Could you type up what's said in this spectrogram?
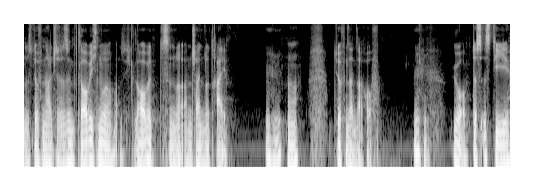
Und das dürfen halt, das sind glaube ich nur, also ich glaube, das sind nur, anscheinend nur drei. Mhm. Ja, dürfen dann darauf. Mhm. Ja, das ist die,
